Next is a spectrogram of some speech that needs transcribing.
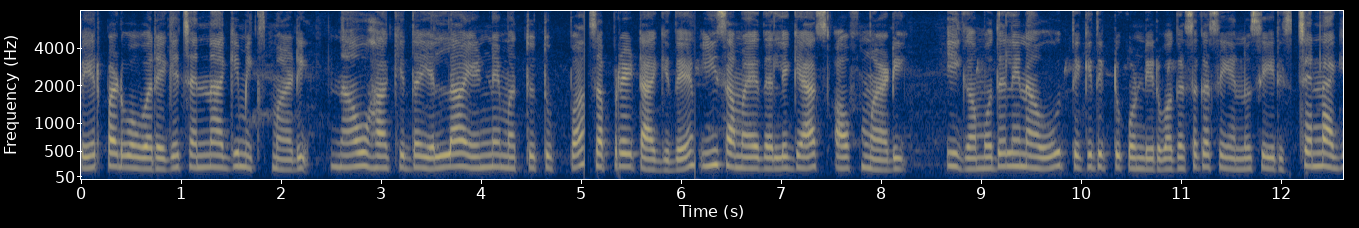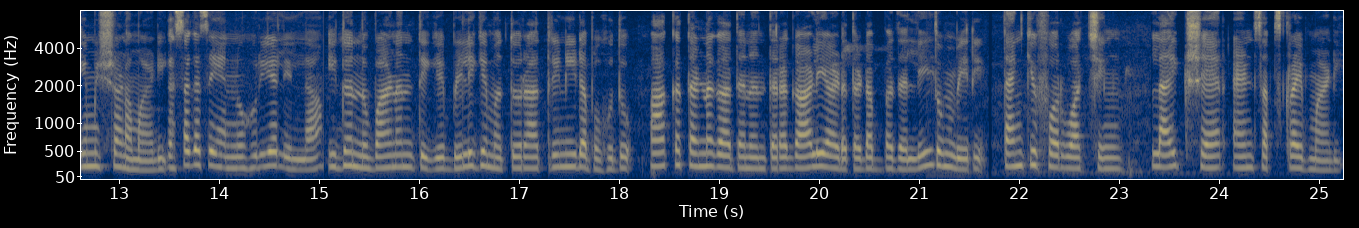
ಬೇರ್ಪಡುವವರೆಗೆ ಚೆನ್ನಾಗಿ ಮಿಕ್ಸ್ ಮಾಡಿ. ನಾವು ಹಾಕಿದ್ದ ಎಲ್ಲಾ ಎಣ್ಣೆ ಮತ್ತು ತುಪ್ಪ ಸಪರೇಟ್ ಆಗಿದೆ. ಈ ಸಮಯದಲ್ಲಿ ಗ್ಯಾಸ್ ಆಫ್ ಮಾಡಿ. ಈಗ ಮೊದಲೇ ನಾವು ತೆಗೆದಿಟ್ಟುಕೊಂಡಿರುವ ಗಸಗಸೆಯನ್ನು ಸೇರಿಸಿ. ಚೆನ್ನಾಗಿ ಮಿಶ್ರಣ ಮಾಡಿ. ಗಸಗಸೆಯನ್ನು ಹುರಿಯಲಿಲ್ಲ. ಇದನ್ನು ಬಾಣಂತಿಗೆ ಬೆಳಿಗ್ಗೆ ಮತ್ತು ರಾತ್ರಿ ನೀಡಬಹುದು. ಪಾಕ ತಣ್ಣಗಾದ ನಂತರ ಗಾಳಿ ಆಡದ ಡಬ್ಬದಲ್ಲಿ ತುಂಬಿರಿ. Thank you for watching. Like, share, and subscribe ಮಾಡಿ.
